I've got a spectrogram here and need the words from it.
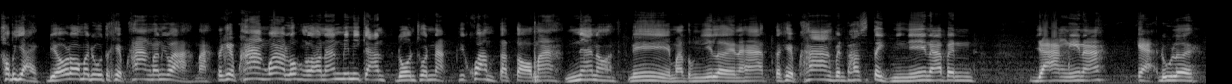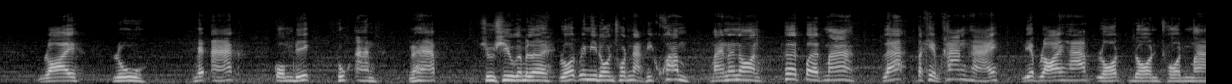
เข้าไปใหญ่เดี๋ยวเรามาดูตะเข็บข้างมันดีกว่ามาตะเข็บข้างว่ารถของเรานั้นไม่มีการโดนชนหนักพิคว่ำตัดต่อมา แน่นอน นี่มาตรงนี้เลยนะฮะตะเข็บข้างเป็นพลาสติกอย่างนี้นะเป็นยางนี้นะ แกะดูเลย รอยรูเม็ดอาร์คกลมดิกทุกอันนะครับชิวๆกันไปเลย รถไม่มีโดนชนหนักพลิกคว่ำมาแน่นอนเทิดเปิดมาและตะเข็บข้างหายเรียบร้อยครับ รถโดนชนมา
